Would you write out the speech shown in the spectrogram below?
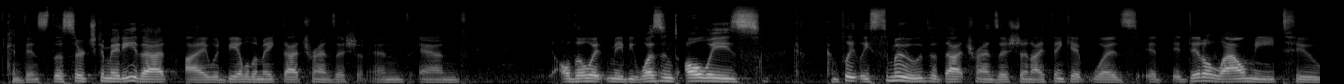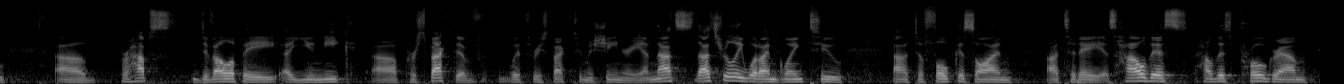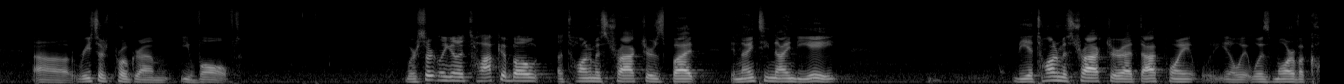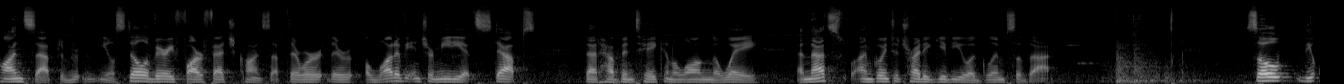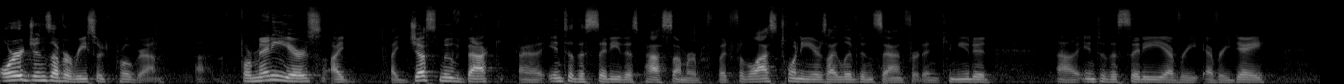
convinced the search committee that I would be able to make that transition. And, and although it maybe wasn't always completely smooth that, transition. I think it was it, it did allow me to uh, perhaps develop a, a unique uh, perspective with respect to machinery, and that's that's really what I'm going to uh, to focus on uh, today is how this how this program uh, research program evolved. We're certainly going to talk about autonomous tractors, but in 1998 the autonomous tractor at that point, you know, it was more of a concept, you know, still a very far-fetched concept. There were, there were a lot of intermediate steps that have been taken along the way. And that's, I'm going to try to give you a glimpse of that. So the origins of a research program. Uh, for many years, I, I just moved back uh, into the city this past summer, but for the last 20 years, I lived in Sanford and commuted uh, into the city every, every day.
